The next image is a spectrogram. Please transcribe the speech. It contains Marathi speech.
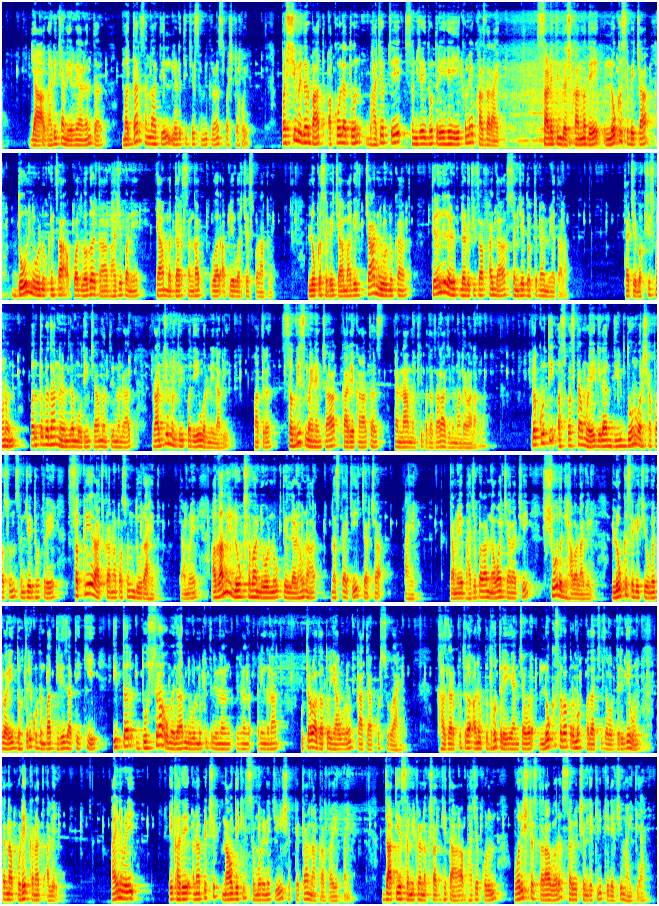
या आघाडीच्या निर्णयानंतर मतदारसंघातील लढतीचे समीकरण स्पष्ट होईल. पश्चिम विदर्भात अकोल्यातून भाजपचे संजय धोत्रे हे एकमेव खासदार आहेत. साडेतीन दशकांमध्ये लोकसभेच्या दोन निवडणुकींचा अपवाद वगळता भाजपाने या मतदारसंघावर आपले वर्चस्व राखले लोकसभेच्या मागील चार निवडणुकांत तिरंगी लढ लढतीचा फायदा संजय धोत्रेंना मिळत आला. त्याचे बक्षीस म्हणून पंतप्रधान नरेंद्र मोदींच्या मंत्रिमंडळात राज्यमंत्रीपदी वर्णी लागली. मात्र सव्वीस महिन्यांच्या कार्यकाळातच त्यांना मंत्रिपदाचा राजीनामा द्यावा लागला. प्रकृती अस्वस्थ्यामुळे गेल्या दीड दोन वर्षापासून संजय धोत्रे सक्रिय राजकारणापासून दूर आहेत. त्यामुळे आगामी लोकसभा निवडणूक ते लढवणार नसल्याची चर्चा आहे. त्यामुळे भाजपला नवा शोध घ्यावा लागेल. लोकसभेची उमेदवारी धोत्रे कुटुंबात दिली जाते की इतर दुसरा उमेदवार निवडणुकीत रिंग रिंग रिंगणात उतरवला जातो यावरून कात्याकूट सुरू आहे. खासदार पुत्र अनुप धोत्रे यांच्यावर लोकसभा प्रमुख पदाची जबाबदारी देऊन त्यांना पुढे करण्यात आले. ऐनवेळी एखादे अनपेक्षित नाव देखील समोर येण्याची शक्यता नाकारता येत नाही. जातीय समीकरण लक्षात घेता भाजपकडून वरिष्ठ स्तरावर सर्वेक्षण देखील केल्याची माहिती आहे.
